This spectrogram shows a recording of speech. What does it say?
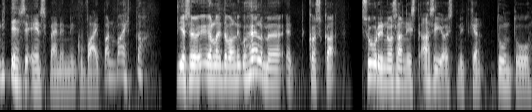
miten se ensimmäinen niin kuin vaipanvaihto. Ja se on jollain tavalla niin kuin hölmöä, että koska suurin osa niistä asioista, mitkä tuntuu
